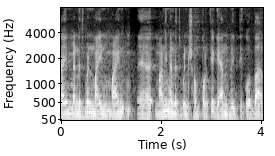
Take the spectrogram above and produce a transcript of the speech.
time management mind mind money management সম্পর্কে জ্ঞান বৃদ্ধি করবার।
